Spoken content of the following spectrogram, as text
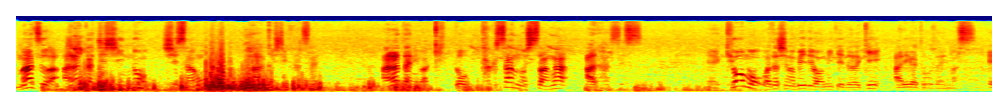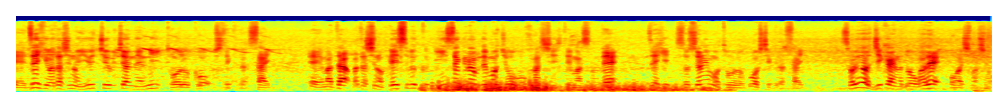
まずはあなた自身の資産を把握してください。あなたにはきっとたくさんの資産があるはずです。え今日も私のビデオを見ていただきありがとうございます、えー、ぜひ私の YouTube チャンネルに登録をしてください、えまた私の Facebook、Instagram でも情報を発信していますのでぜひそちらにも登録をしてください。それでは次回の動画でお会いしましょう。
